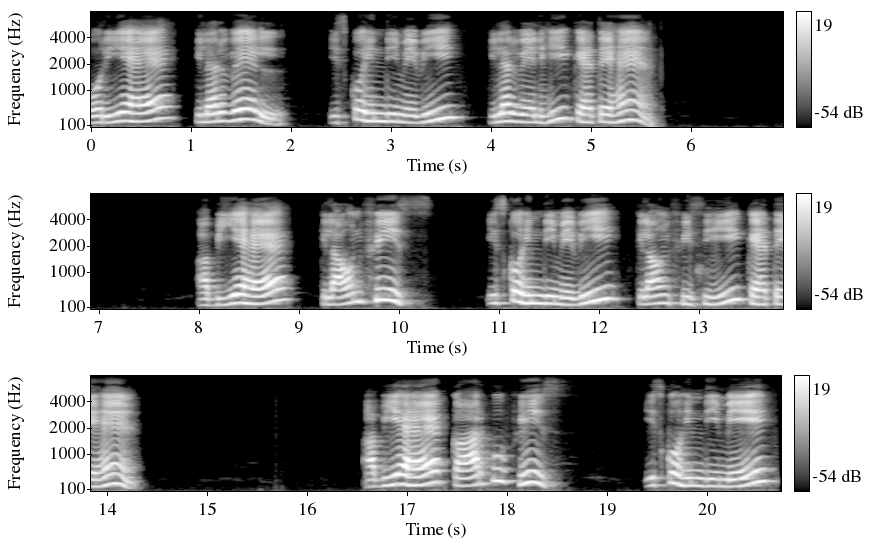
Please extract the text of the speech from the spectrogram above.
और ये है किलर वेल इसको हिंदी में भी किलर वेल ही कहते हैं। अब ये है क्लाउन फ़िश इसको हिंदी में भी क्लाउन फ़िश ही कहते हैं। अब यह है कार्प फ़िश इसको हिंदी में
